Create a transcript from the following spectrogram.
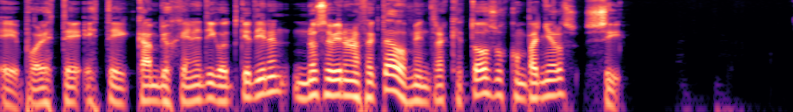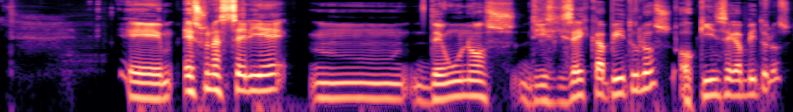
eh, por este, este cambio genético que tienen, no se vieron afectados, mientras que todos sus compañeros sí. Em, es una serie mm, de unos 16 capítulos o 15 capítulos.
